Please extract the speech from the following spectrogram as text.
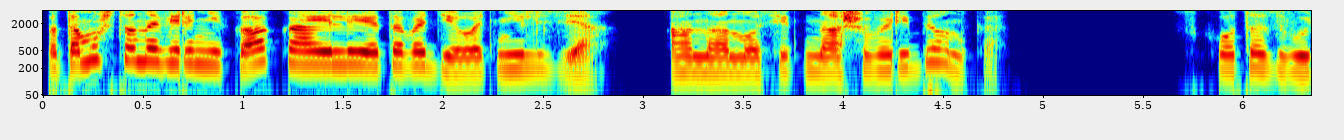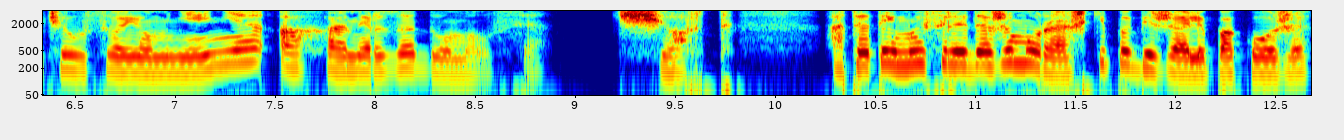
потому что наверняка Кайли этого делать нельзя. Она носит нашего ребенка. Скотт озвучил свое мнение, а Хаммер задумался. «Черт! От этой мысли даже мурашки побежали по коже.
